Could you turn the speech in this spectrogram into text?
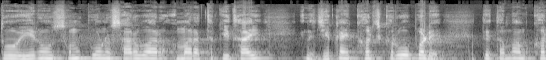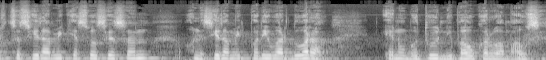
તો એનો સંપૂર્ણ સારવાર અમારા થકી થાય. એને જે કાંઈ ખર્ચ કરવો પડે, તે તમામ ખર્ચ સિરામિક એસોસિએશન અને સિરામિક પરિવાર દ્વારા એનું બધું નિભાવ કરવામાં આવશે.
